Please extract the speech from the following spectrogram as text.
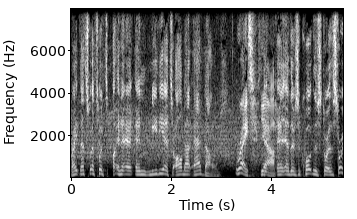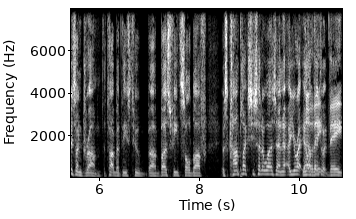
right? That's that's what's in, in media. It's all about ad dollars. right, yeah. And, and there's a quote in the story. The story's on Drum. They talk about these two uh, BuzzFeed sold off. It was Complex. You said it was, and uh, you're right. no, they they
